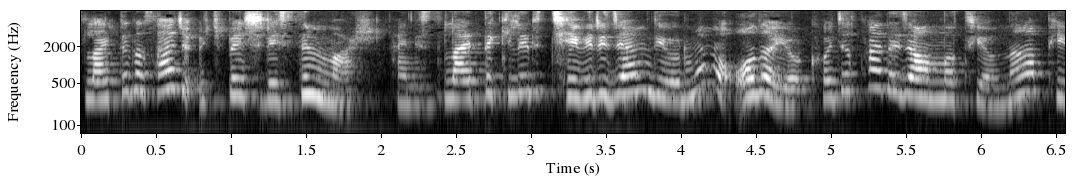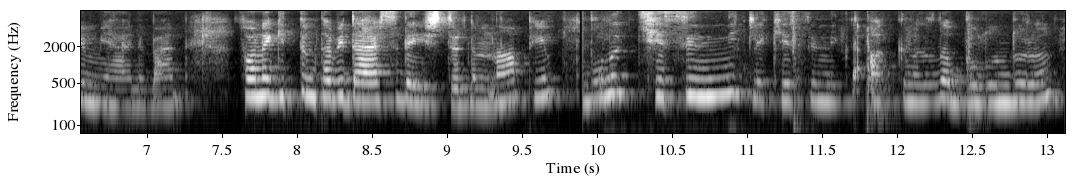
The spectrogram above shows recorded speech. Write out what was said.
slide'da da sadece 3-5 resim var. Hani slide'dakileri çevireceğim diyorum ama o da yok. Hoca sadece anlatıyor. Ne yapayım yani ben? Sonra gittim tabii dersi değiştirdim. Ne yapayım? Bunu kesinlikle kesinlikle aklınızda bulundurun.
